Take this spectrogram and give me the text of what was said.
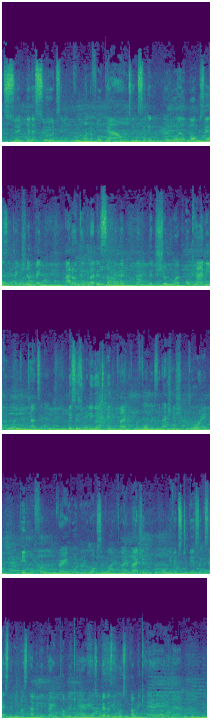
uh, dinner suits and in wonderful gowns and sit in uh, royal boxes and drink champagne. I don't think that is something that, that, that, should work or can even work in Tanzania. This is really going to be the kind of performance that actually should draw in people from very ordinary walks of life. I imagine if it's to be a success that he must have it in very public areas, whatever is the most public area in, a, in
